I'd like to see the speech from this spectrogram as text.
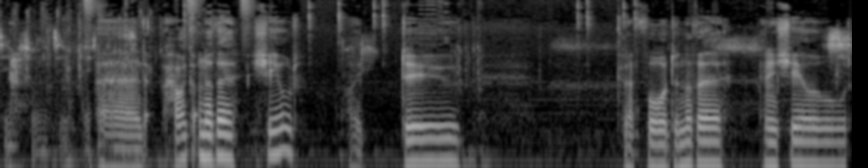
13, 14, 15. And have I got another shield? I do. Can afford another any shield?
